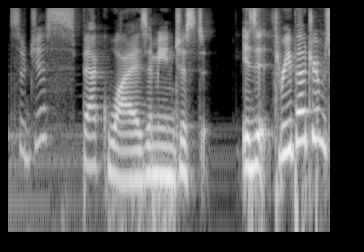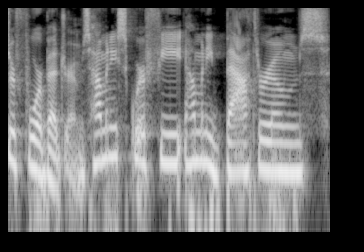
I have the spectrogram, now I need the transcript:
So just spec wise, I mean, just is it three bedrooms or four bedrooms? How many square feet? How many bathrooms?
